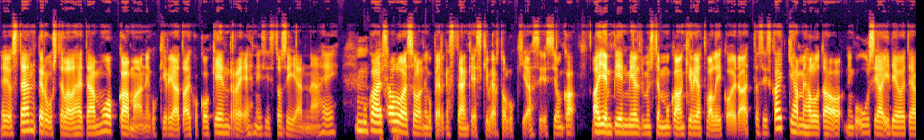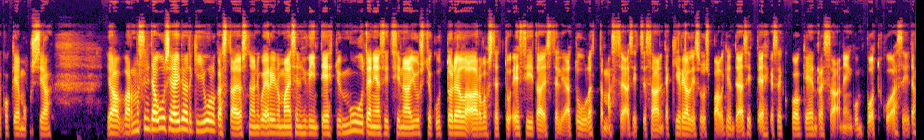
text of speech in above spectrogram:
Ja jos tämän perusteella lähdetään muokkaamaan niin kuin kirjaa tai koko genreä, niin siis tosi jännää, hei. Mm. Kuka edes haluaisi olla niin pelkästään keskivertolukija, siis, jonka aiempien mieltymysten mukaan kirjat valikoidaan. Että siis kaikkihan me halutaan niin uusia ideoita ja kokemuksia ja varmasti niitä uusia ideoitakin julkaistaan, jos ne on niin erinomaisen hyvin tehty muuten, ja sitten siinä on just joku todella arvostettu esitaistelija tuulettamassa, ja sitten se saa niitä kirjallisuuspalkintoja, ja sitten ehkä se koko genre saa niin kuin potkua siitä.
